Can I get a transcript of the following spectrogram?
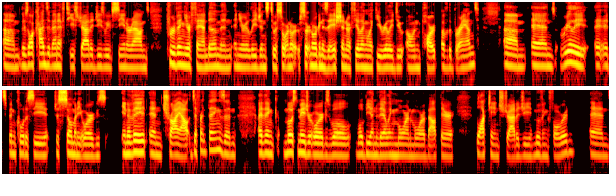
Um, there's all kinds of NFT strategies we've seen around proving your fandom and, and your allegiance to a certain, certain organization or feeling like you really do own part of the brand. Um, and really, it's been cool to see just so many orgs innovate and try out different things and i think most major orgs will will be unveiling more and more about their blockchain strategy moving forward and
